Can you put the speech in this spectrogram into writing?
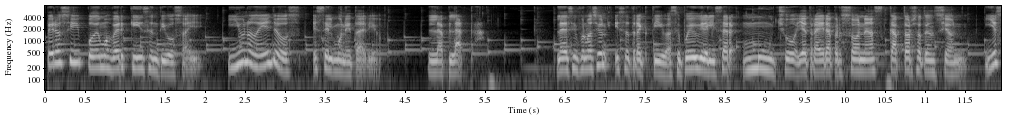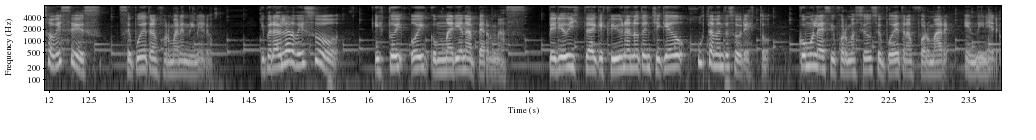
pero sí podemos ver qué incentivos hay, y uno de ellos es el monetario, la plata. La desinformación es atractiva, se puede viralizar mucho y atraer a personas, captar su atención, y eso a veces se puede transformar en dinero. Y para hablar de eso, estoy hoy con Mariana Pernas, periodista que escribió una nota en chequeado justamente sobre esto, cómo la desinformación se puede transformar en dinero.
